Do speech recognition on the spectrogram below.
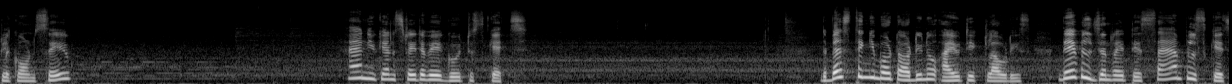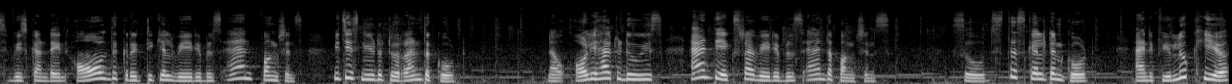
click on save and you can straight away go to sketch. The best thing about Arduino IoT Cloud is they will generate a sample sketch which contain all the critical variables and functions which is needed to run the code. Now all you have to do is add the extra variables and the functions. So this is the skeleton code and if you look here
